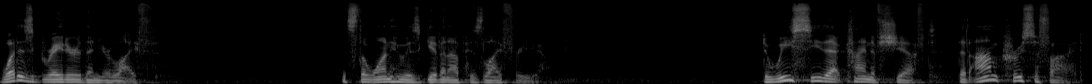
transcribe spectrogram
What is greater than your life? It's the one who has given up his life for you. Do we see that kind of shift that I'm crucified?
